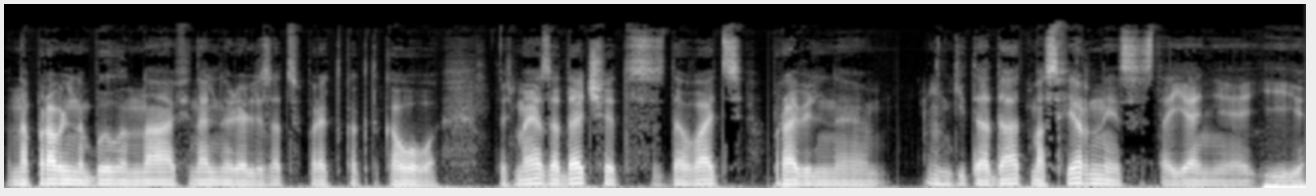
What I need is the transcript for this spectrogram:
направлено было на финальную реализацию проекта как такового. То есть моя задача это создавать правильные какие-то да, атмосферные состояния и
